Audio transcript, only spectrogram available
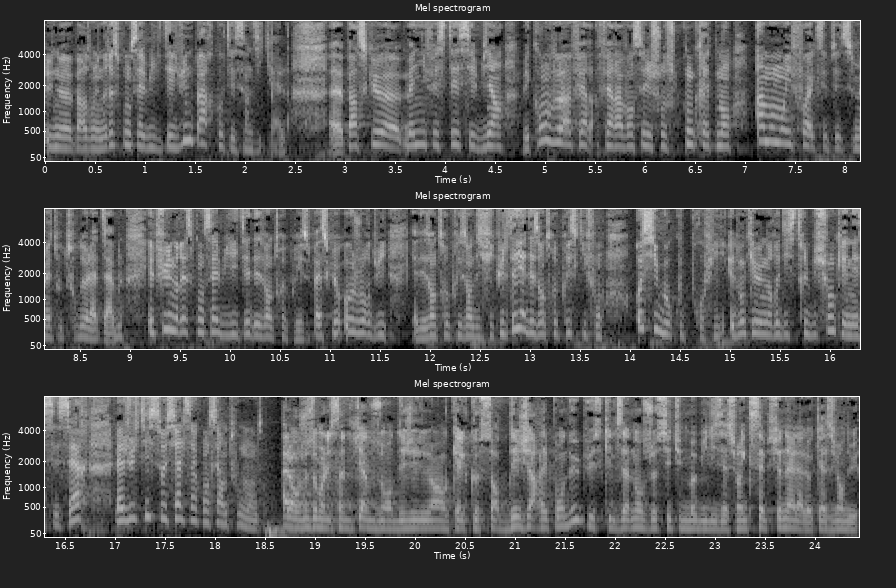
une, pardon, une responsabilité d'une part côté syndical. Euh, parce que euh, manifester, c'est bien, mais quand on veut faire, avancer les choses concrètement, à un moment, il faut accepter de se mettre autour de la table. Et puis une responsabilité des entreprises. Parce qu'aujourd'hui, il y a des entreprises en difficulté, il y a des entreprises qui font aussi beaucoup de profits. Et donc il y a une redistribution qui est nécessaire. La justice sociale, ça concerne tout le monde. Alors justement, les syndicats vous ont en quelque sorte déjà répondu, puisqu'ils annoncent, je cite, une mobilisation exceptionnelle à l'occasion du,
